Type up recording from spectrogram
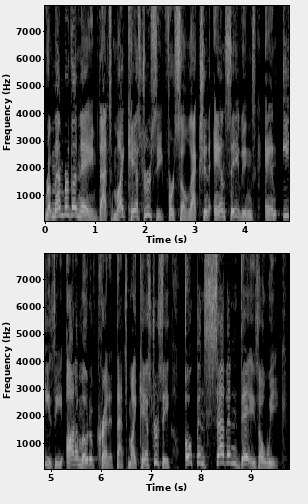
Remember the name. That's Mike Castrucci for selection and savings and easy automotive credit. That's Mike Castrucci, open seven days a week.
